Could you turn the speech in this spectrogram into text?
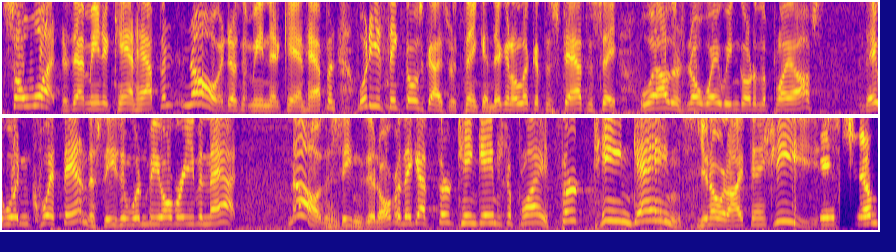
So what? Does that mean it can't happen? No, it doesn't mean that it can't happen. What do you think those guys are thinking? They're going to look at the stats and say, "Well, there's no way we can go to the playoffs." They wouldn't quit then. The season wouldn't be over even that. No, the season's it over. They got 13 games to play. 13 games. You know what I think? Jeez. Jim.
